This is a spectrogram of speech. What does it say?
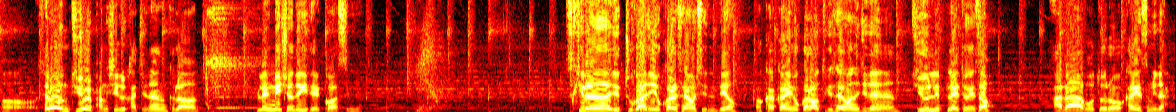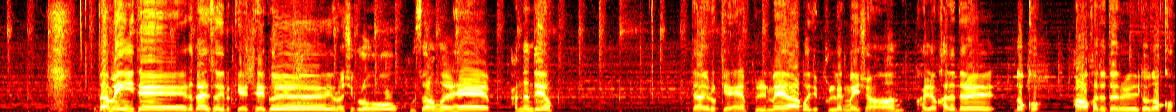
어, 새로운 듀얼 방식을 가지는 그런 블랙메이션 덱이 될 것 같습니다. 스킬은 이제 두 가지 효과를 사용할 수 있는데요. 어, 각각의 효과를 어떻게 사용하는지는 듀얼 리플레이 통해서 알아보도록 하겠습니다. 그 다음에 이 덱에서 이렇게 덱을 이런 식으로 구성을 해 봤는데요. 일단 이렇게 불매하고 이제 블랙메이션 관련 카드들을 넣고 방어 카드들도 넣고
